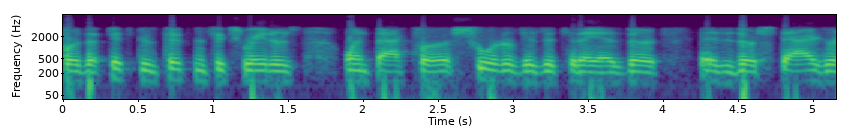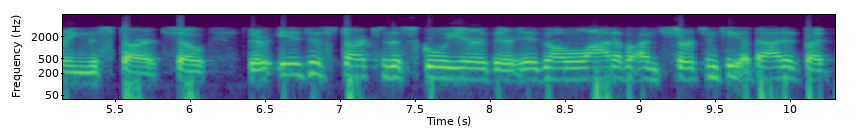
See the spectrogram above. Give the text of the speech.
for the fifth, fifth and sixth graders. Went back for a shorter visit today as they're as they're staggering the start. So there is a start to the school year. There is a lot of uncertainty about it, but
